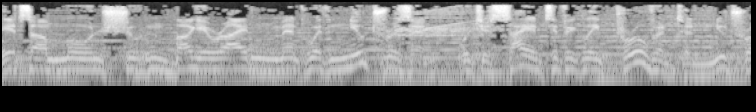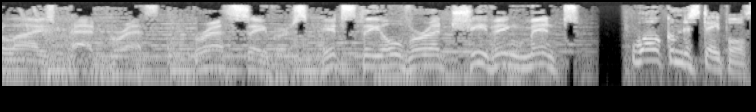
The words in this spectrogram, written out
It's a moon shooting, buggy riding mint with Nutrizin, which is scientifically proven to neutralize bad breath. Breath savers. It's the overachieving mint. Welcome to Staples.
